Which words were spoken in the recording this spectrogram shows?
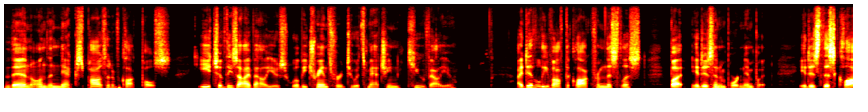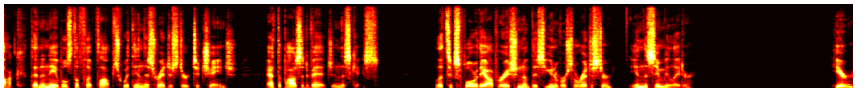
then on the next positive clock pulse, each of these I values will be transferred to its matching Q value. I did leave off the clock from this list, but it is an important input. It is this clock that enables the flip-flops within this register to change, at the positive edge in this case. Let's explore the operation of this universal register in the simulator. Here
